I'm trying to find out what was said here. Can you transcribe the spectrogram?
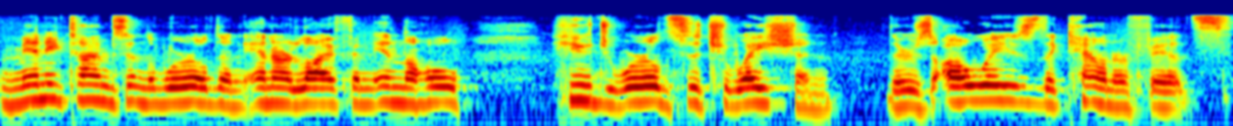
many times in the world and in our life and in the whole huge world situation, there's always the counterfeits.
